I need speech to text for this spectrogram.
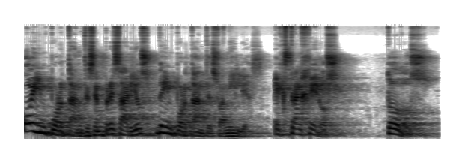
o importantes empresarios de importantes familias, extranjeros, todos.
